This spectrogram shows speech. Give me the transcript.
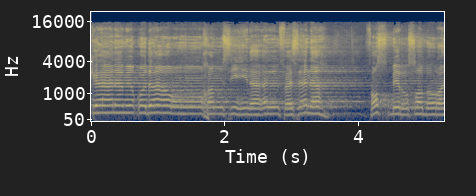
كان مقداره خمسين ألف سنة. فاصبر صبرا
